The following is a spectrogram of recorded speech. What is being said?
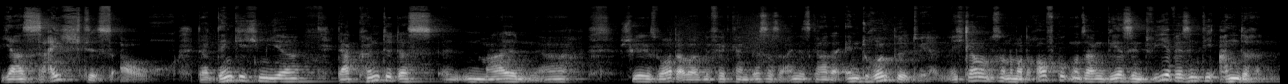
ja, Seichtes auch. Da denke ich mir, da könnte das äh, mal, ja, schwieriges Wort, aber mir fällt kein besseres ein, jetzt gerade entrümpelt werden. Ich glaube, man muss nochmal drauf gucken und sagen, wer sind wir, wer sind die anderen?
